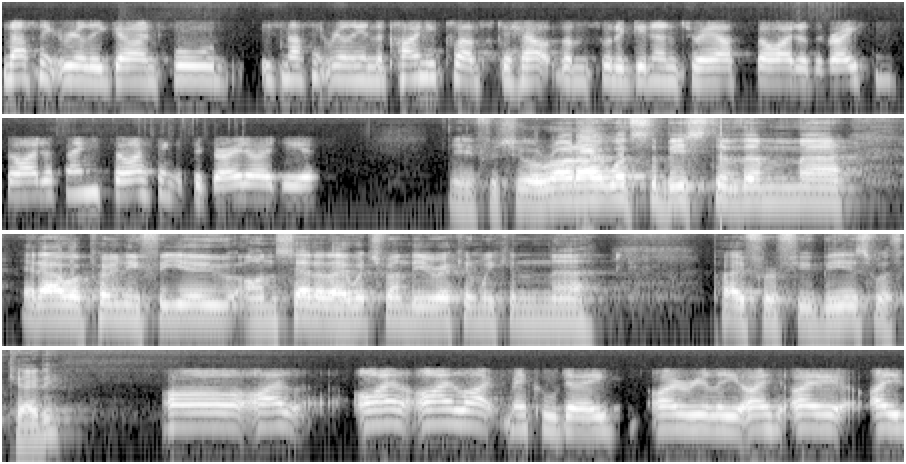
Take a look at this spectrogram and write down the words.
nothing really going forward. There's nothing really in the pony clubs to help them sort of get into our side of the racing side of things. So I think it's a great idea. Yeah, for sure. Righto, what's the best of them uh, at Awapuni for you on Saturday? Which one do you reckon we can uh, pay for a few beers with, Katie? Oh, I I, I like Meikle I really I, I, I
